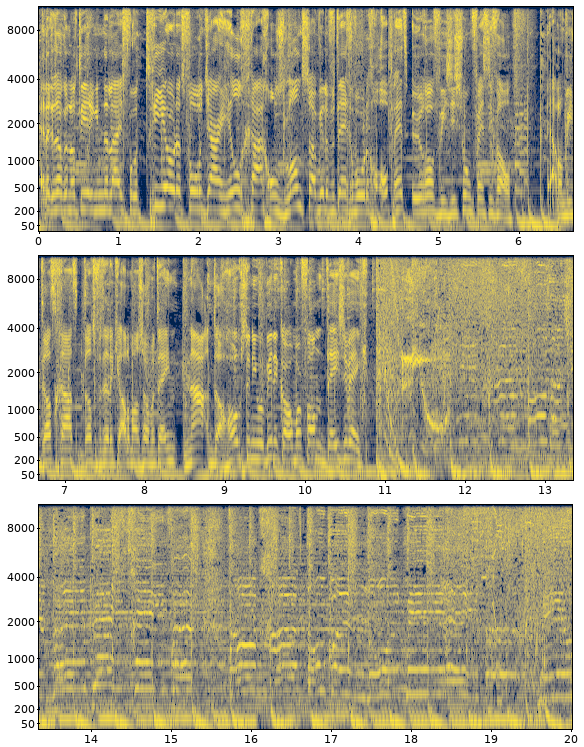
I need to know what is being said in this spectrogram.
En er is ook een notering in de lijst voor het trio... dat volgend jaar heel graag ons land zou willen vertegenwoordigen... op het Eurovisie Songfestival. Ja, om wie dat gaat, dat vertel ik je allemaal zo meteen... na de hoogste nieuwe binnenkomer van deze week. dat je mij blijft geven. Dak gaat open en nooit meer even. Nieuw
